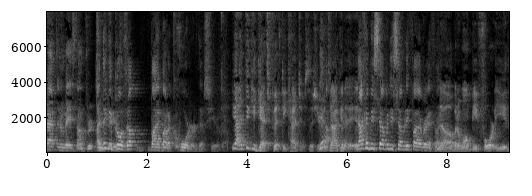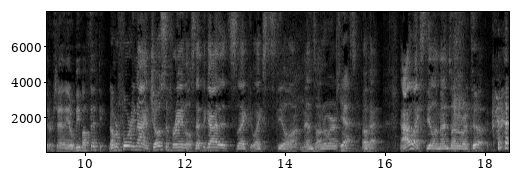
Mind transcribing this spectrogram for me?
drafting him based on three. I think it goes up by about a quarter this year though. Yeah, I think he gets 50 catches this year. Yeah. It's not going to. not going to be 70, 75 or anything like No, but it won't be 40 either. So it'll be about 50. Number forty nine, Joseph Randle. Is that the guy that's like likes to steal men's underwear? Yes. Okay. I like stealing men's underwear too.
